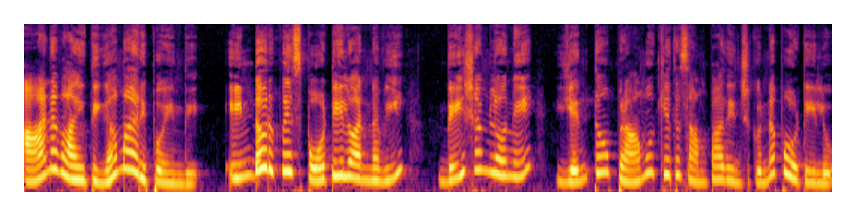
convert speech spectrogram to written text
ఆనవాయితీగా మారిపోయింది. ఇండోర్ క్విజ్ పోటీలు అన్నవి దేశంలోనే ఎంతో ప్రాముఖ్యత సంపాదించుకున్న పోటీలు.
